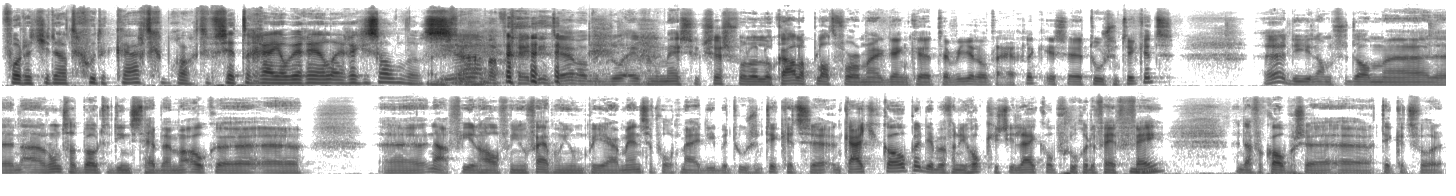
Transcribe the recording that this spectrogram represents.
voordat je dat goed in kaart gebracht hebt, zit de rij alweer heel ergens anders. Ja, maar vergeet niet, hè, want ik bedoel, een van de meest succesvolle lokale platformen, ik denk eh, ter wereld eigenlijk, is eh Tours Tickets. Hè, die in Amsterdam de een rondvaartbotendienst hebben, maar ook Uh, nou, 4,5 miljoen, 5 miljoen per jaar mensen volgens mij die bij Tours Tickets een kaartje kopen. Die hebben van die hokjes die lijken op vroeger de VVV. Mhm. En daar verkopen ze tickets voor.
